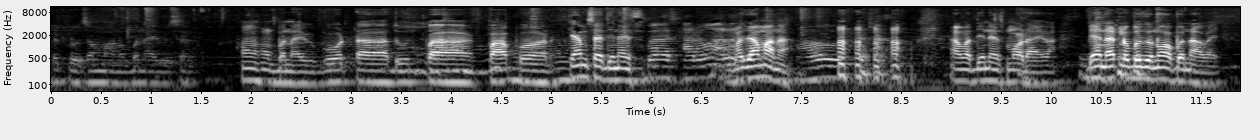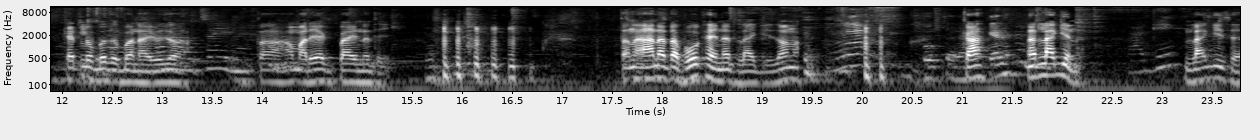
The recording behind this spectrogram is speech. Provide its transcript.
કેટલું જમવાનું બનાવ્યું છે. હું હું બનાવ્યું. ગોટા દૂધ પાક પાપડ. કેમ છે દિનેશ? મજામાં ને? આમાં દિનેશ મોડા આવ્યા. બેન આટલું બધું ન બનાવાય. કેટલું બધું બનાવ્યું જો. તો અમારે એક ભાઈ નથી. તને આને તો ભૂખે નથી લાગી જો ને. કા? નથી લાગી ને? લાગી. છે.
